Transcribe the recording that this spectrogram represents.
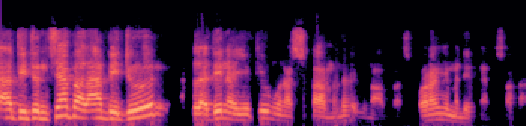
al-abidun. Siapa al-abidun? Alladzina yuqimuna menurut Ibnu Abbas. Orang yang mendirikan salat.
